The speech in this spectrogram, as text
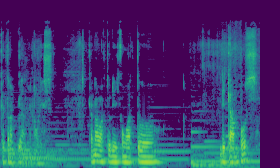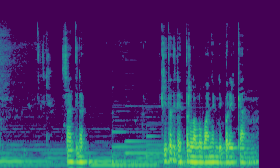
keterampilan menulis. Karena waktu di waktu di kampus saya tidak kita tidak terlalu banyak diberikan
